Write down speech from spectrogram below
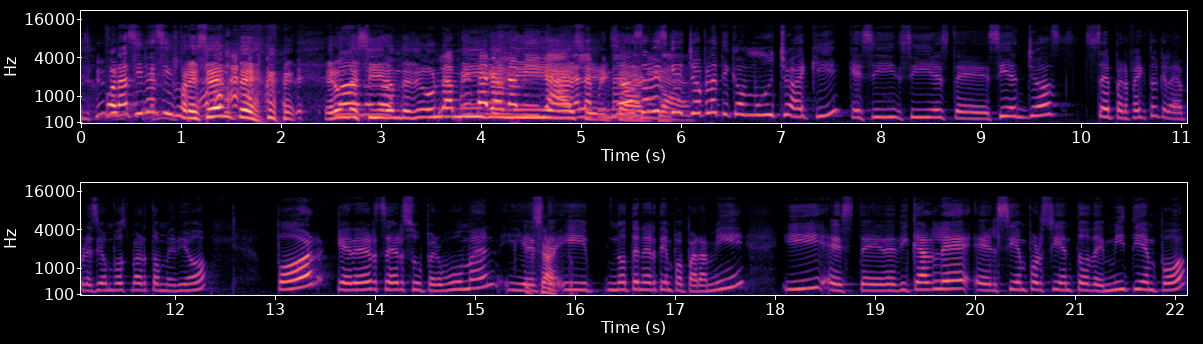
por así decirlo. Presente. Era un No, no, decir, no. era un decir, una La amiga de una amiga, mía. era la sí, No. ¿sabes qué? Yo platico mucho aquí que sí, sí, este, sí, yo sé perfecto que la depresión postparto me dio por querer ser superwoman y este y no tener tiempo para mí y este dedicarle el 100% de mi tiempo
